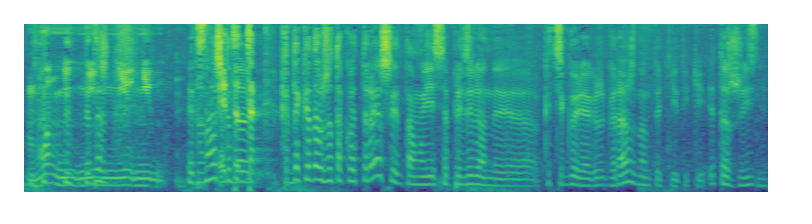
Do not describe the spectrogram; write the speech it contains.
Вон, не, это, не, не, это знаешь, это когда, так... когда, когда уже такой трэш, и там есть определенная категория граждан такие, такие, это жизнь.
